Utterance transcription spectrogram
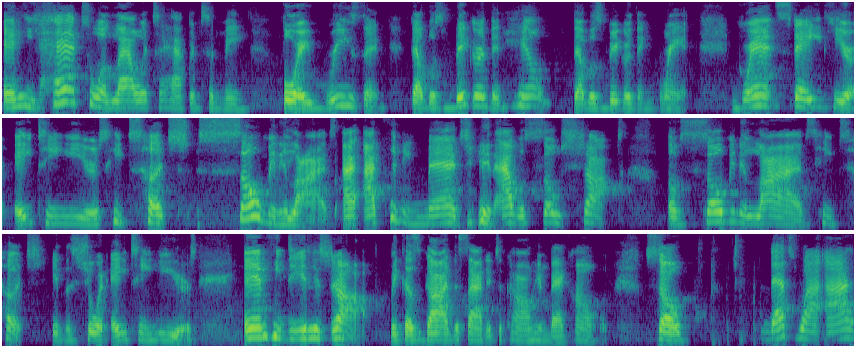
And he had to allow it to happen to me for a reason that was bigger than him that was bigger than Grant. Grant stayed here 18 years. He touched so many lives. I, I couldn't imagine. I was so shocked of so many lives he touched in the short 18 years. And he did his job because God decided to call him back home. So that's why I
